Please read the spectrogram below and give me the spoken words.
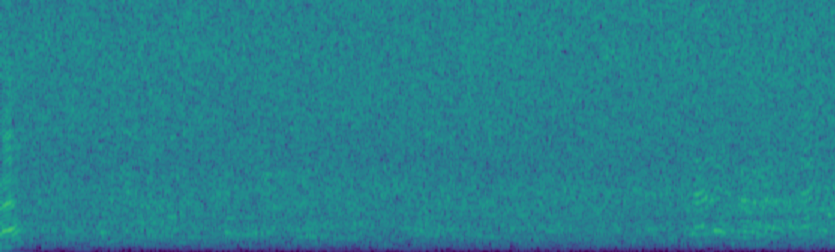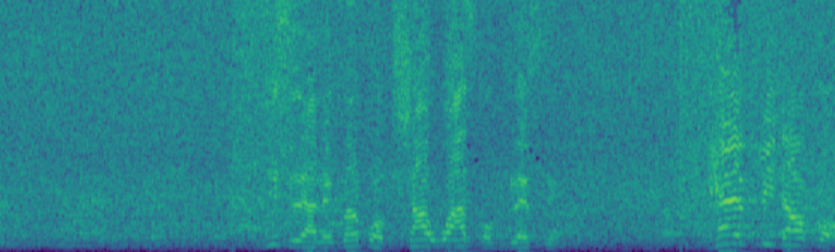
This is an example of showers of blessing. Heavy downpour.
